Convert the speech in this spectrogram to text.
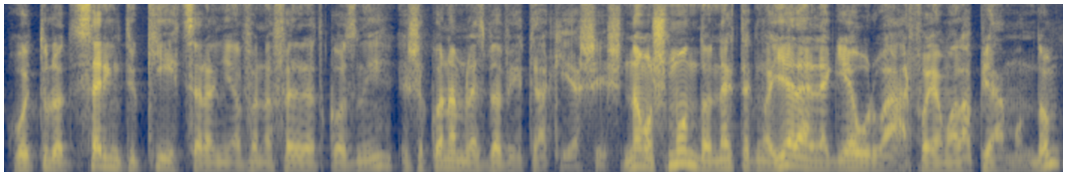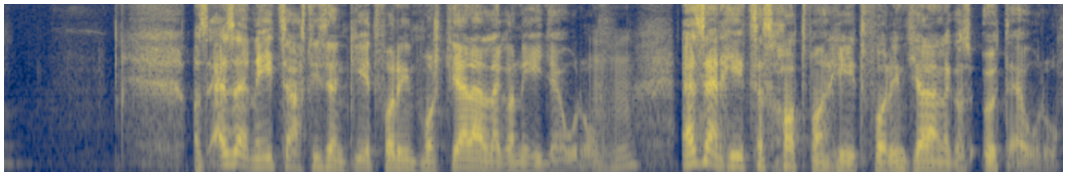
hogy tudod, szerintük kétszer annyian fognak feliratkozni, és akkor nem lesz bevételkiesés. Na most mondom nektek, ma a jelenlegi euró árfolyam alapján mondom, az 1412 forint most jelenleg a 4 euró. Uh-huh. 1767 forint jelenleg az 5 euró.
